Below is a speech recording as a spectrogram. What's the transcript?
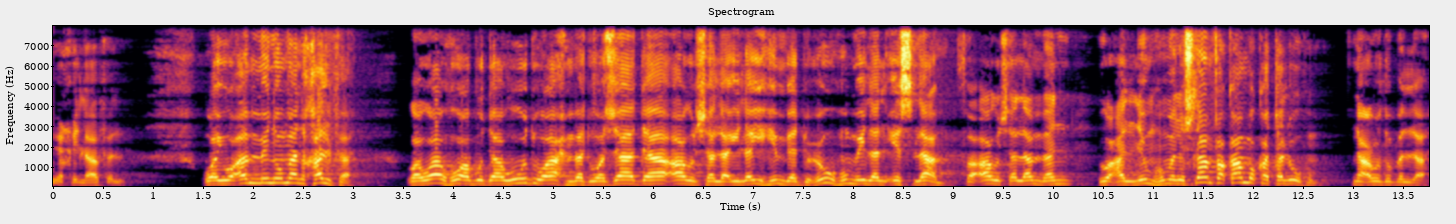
بخلاف ال... ويؤمن من خلفه. رواه أبو داود وأحمد وزاد أرسل إليهم يدعوهم إلى الإسلام فأرسل من يعلمهم الإسلام فقاموا قتلوهم. نعوذ بالله.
